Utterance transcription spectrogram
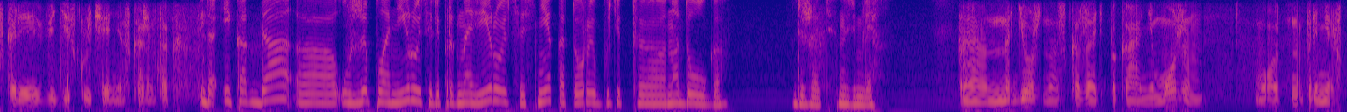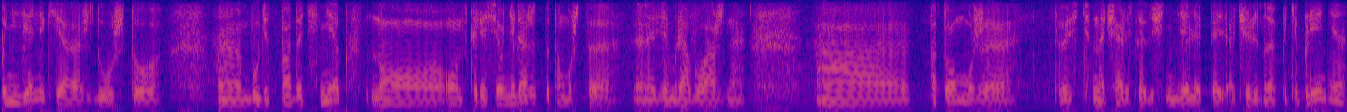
скорее в виде исключения, скажем так. Да, и когда э, уже планируется или прогнозируется снег, который будет э, надолго лежать на земле? Э, надежно сказать пока не можем. Вот, например, в понедельник я жду, что э, будет падать снег, но он, скорее всего, не ляжет, потому что э, земля влажная. А потом уже, то есть в начале следующей недели опять очередное потепление.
